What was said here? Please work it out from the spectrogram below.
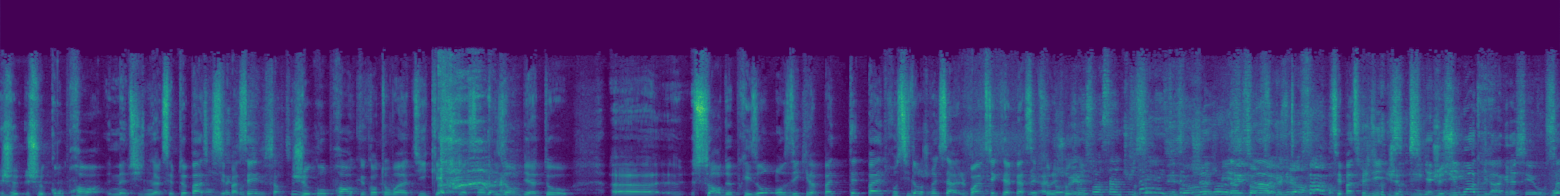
je, je comprends, même si je n'accepte pas ce On qui s'est passé, je comprends que quand on voit un qui a 70 ans bientôt. Euh, sort de prison, on se dit qu'il va peut-être pas être aussi dangereux que ça. Le problème, c'est que la perception des choses. À 68 ans, il était 70 ans, dangereux. il. C'est pas ce que je dis. Je, Il y a je 18 dis mois qu'il a agressé au c'est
